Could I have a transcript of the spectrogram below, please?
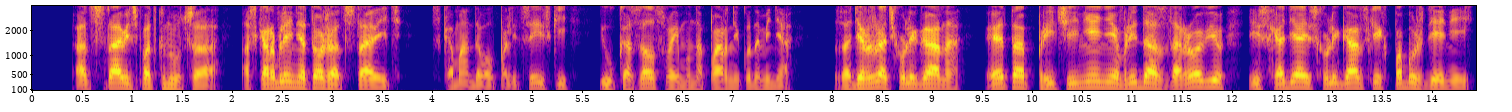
— Отставить споткнуться! Оскорбление тоже отставить! — скомандовал полицейский и указал своему напарнику на меня. — Задержать хулигана! Это причинение вреда здоровью, исходя из хулиганских побуждений.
